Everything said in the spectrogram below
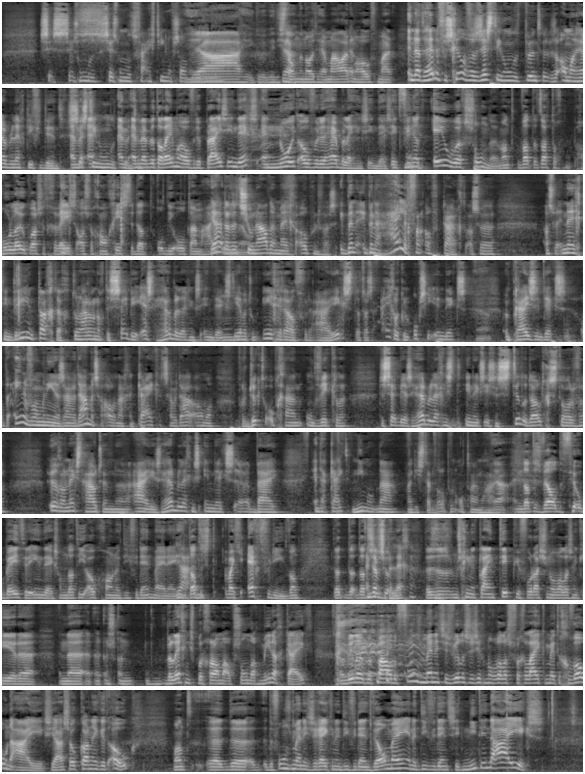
Zes- 600, 615 of zo. Ja, ik weet die standen nooit helemaal uit mijn hoofd. Maar En dat hele verschil van 1600 punten, dat is allemaal herbelegd dividend. En we, en, 1600 en, en punten. we hebben het alleen maar over de prijsindex en nooit over de herbeleggingsindex. Ik vind Nee. dat eeuwig zonde. Want wat, wat toch, hoe leuk was het geweest als we gewoon gisteren dat, die all-time high ja, dat het journaal daarmee geopend was. Ik ben, ik ben er heilig van overtuigd. Als we, als we in 1983, toen hadden we nog de CBS herbeleggingsindex. Mhm. Die hebben we toen ingeruild voor de AX. Dat was eigenlijk een optieindex. Ja. een prijsindex. Op de een of andere manier zijn we daar met z'n allen naar gaan kijken. Zijn we daar allemaal producten op gaan ontwikkelen. De CBS herbeleggingsindex is een stille dood gestorven. Euronext houdt een eh, AEX herbeleggingsindex eh, bij. En daar kijkt niemand naar, maar die staat wel op een all-time high. Ja, en dat is wel de veel betere index, omdat die ook gewoon het dividend meeneemt. Ja, dat is wat je echt verdient. Want dat, dat, dat, en dat is zo- beleggen. Dus dat is misschien een klein tipje voor als je nog wel eens een keer eh, een, eh, een, een, een beleggingsprogramma op zondagmiddag kijkt. Dan willen bepaalde fondsmanagers willen ze zich nog wel eens vergelijken met de gewone AEX. Ja, zo kan ik het ook. Want eh, de, de fondsmanagers rekenen het dividend wel mee en het dividend zit niet in de AEX.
